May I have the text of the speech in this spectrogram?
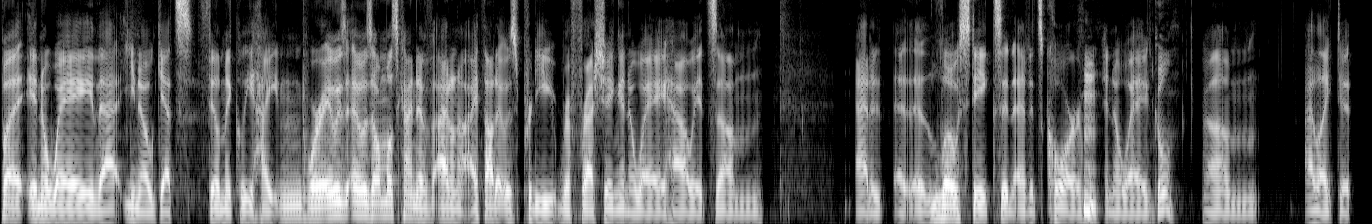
but in a way that you know gets filmically heightened where it was it was almost kind of i don't know i thought it was pretty refreshing in a way how it's um at, it, at, low stakes and at its core in a way Cool. um i liked it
